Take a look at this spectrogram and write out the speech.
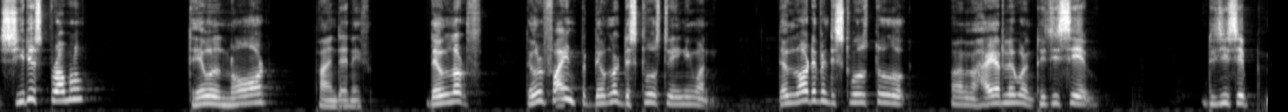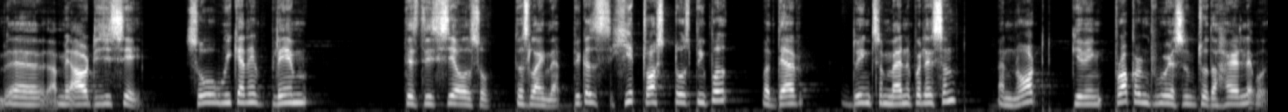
serious problem, they will not find anything. They will not. They will find, but they will not disclose to anyone. They will not even disclose to um, higher level DGC, DGC, uh, I mean our DGC. So we can blame this DGC also, just like that, because he trusts those people, but they are doing some manipulation and not giving proper information to the higher level.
